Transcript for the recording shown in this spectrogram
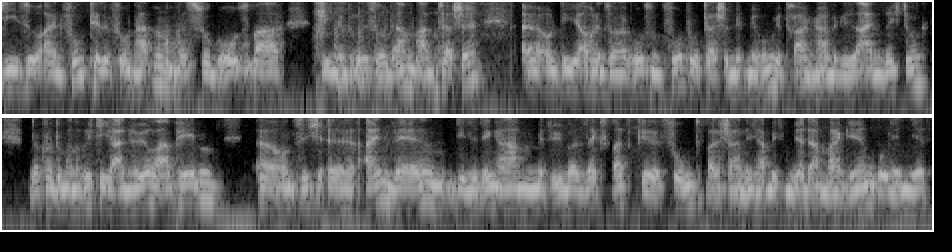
die so ein Funktelefon hatten, das so groß war wie eine größere Damenhandtasche äh, und die ich auch in so einer großen Fototasche mit mir rumgetragen habe, diese Einrichtung. da konnte man richtig einen Hörer abheben äh, und sich äh, einwählen. Diese Dinge haben mit über 6 Watt gefunkt. Wahrscheinlich habe ich mir da mein Gehirn ruiniert.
